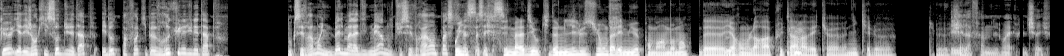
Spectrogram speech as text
qu'il y a des gens qui sautent d'une étape et d'autres parfois qui peuvent reculer d'une étape. Donc c'est vraiment une belle maladie de merde où tu sais vraiment pas ce qui Oui, va se c'est passer. c'est une maladie où qui donne l'illusion d'aller mieux pendant un moment. D'ailleurs, on l'aura plus tard Mhm. avec euh, Nick et le. le Et shérif. la femme de. Ouais, et le shérif.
